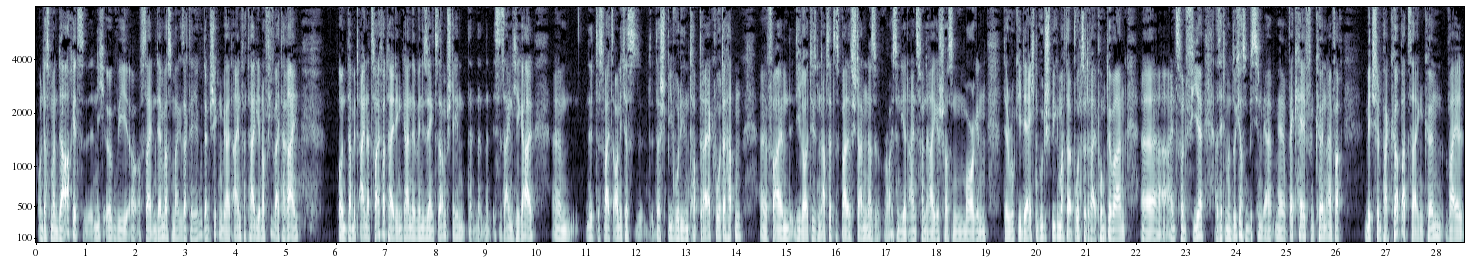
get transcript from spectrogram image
Und dass man da auch jetzt nicht irgendwie auf Seiten Denvers mal gesagt hat, ja gut, dann schicken wir halt einen Verteidiger noch viel weiter rein und damit einer zwei verteidigen kann, wenn die so eng zusammenstehen, dann, dann, dann ist es eigentlich egal. Ähm, ne, das war jetzt auch nicht das, das Spiel, wo die eine Top-Dreier-Quote hatten. Äh, vor allem die Leute, die so im Abseits des Balles standen, also Royce und die hat eins von drei geschossen, Morgan, der Rookie, der echt ein gutes Spiel gemacht hat, obwohl es nur drei Punkte waren, äh, eins von vier. Also hätte man durchaus ein bisschen mehr, mehr weghelfen können, einfach Mitchell ein paar Körper zeigen können, weil,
